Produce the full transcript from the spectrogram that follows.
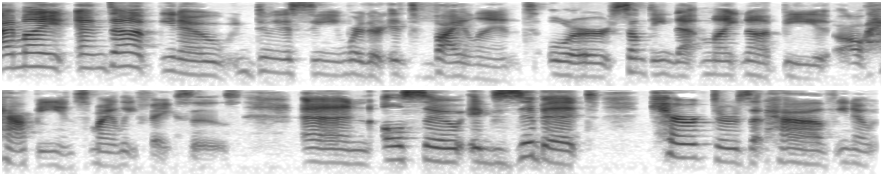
I might end up, you know, doing a scene where there, it's violent or something that might not be all happy and smiley faces, and also exhibit characters that have, you know,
